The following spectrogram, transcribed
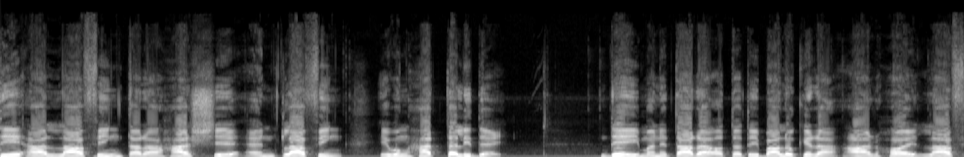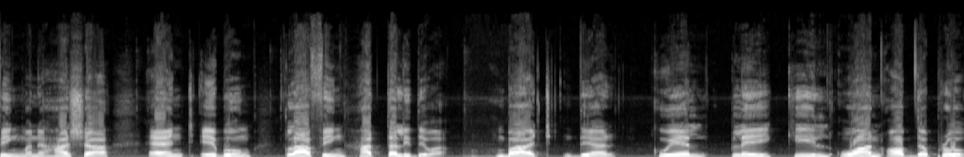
দে আর লাফিং তারা হাসছে অ্যান্ড ক্লাফিং এবং হাততালি দেয়। দেই মানে তারা, অর্থাৎ এই বালকেরা, আর হয় লাফিং মানে হাসা অ্যান্ড এবং ক্লাফিং হাততালি দেওয়া। But their cruel play kill one of the frog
